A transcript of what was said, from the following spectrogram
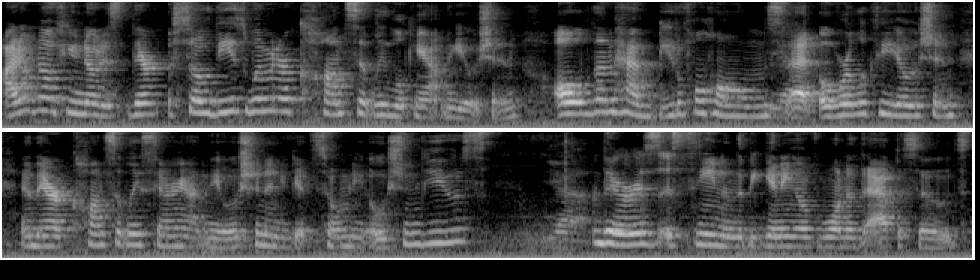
i don't know if you noticed they're so these women are constantly looking out in the ocean all of them have beautiful homes Yeah. that overlook the ocean and they are constantly staring out in the ocean and you get so many ocean views Yeah. there is a scene in the beginning of one of the episodes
